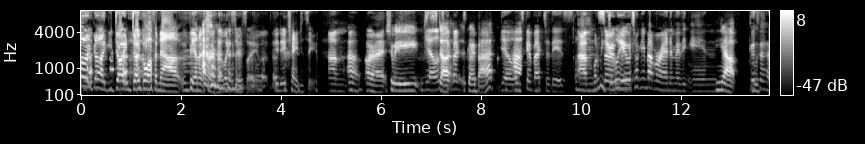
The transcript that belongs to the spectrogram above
Oh my god, you don't don't go off it now. Be on it forever. Like seriously, it, it changes you. Um, um, all right, should we Yeah, let's go back to- go back. yeah, Uh, let's go back to this. Um, What are we so we were talking about Miranda moving in. Yeah. Good for her.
